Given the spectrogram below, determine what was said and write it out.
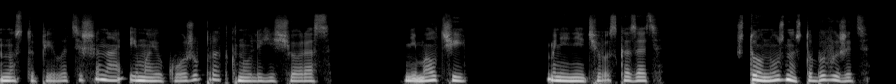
Наступила тишина, и мою кожу проткнули еще раз. Не молчи. Мне нечего сказать. Что нужно, чтобы выжить?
